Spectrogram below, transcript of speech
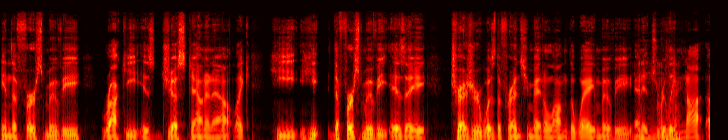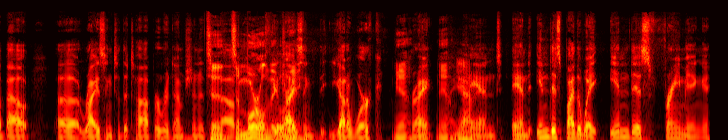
in the first movie Rocky is just down and out. Like he he the first movie is a treasure was the friends you made along the way movie, and it's really Mhm. not about uh rising to the top or redemption. It's It's a, about it's a moral victory. realizing that you got to work yeah. right Yeah. yeah, and and in this by the way in this framing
